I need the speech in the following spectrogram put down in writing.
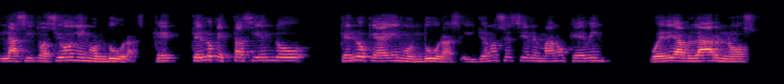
la situación en Honduras. ¿Qué, ¿Qué es lo que está haciendo? ¿Qué es lo que hay en Honduras? Y yo no sé si el hermano Kevin puede hablarnos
